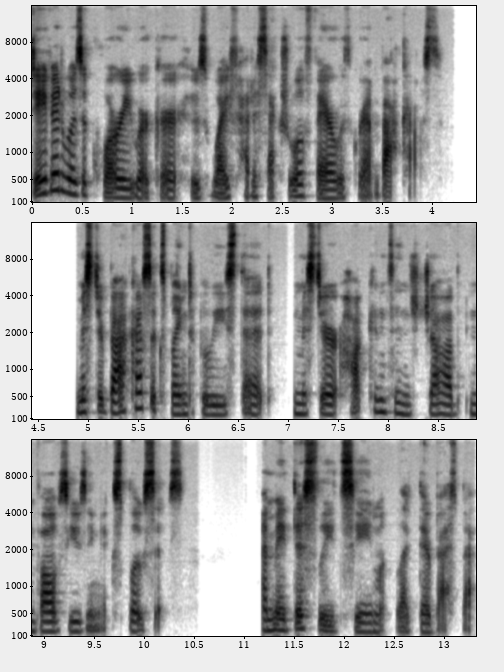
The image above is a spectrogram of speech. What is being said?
David was a quarry worker whose wife had a sexual affair with Graham Backhouse. Mr. Backhouse explained to police that Mr. Hopkinson's job involves using explosives and made this lead seem like their best bet.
